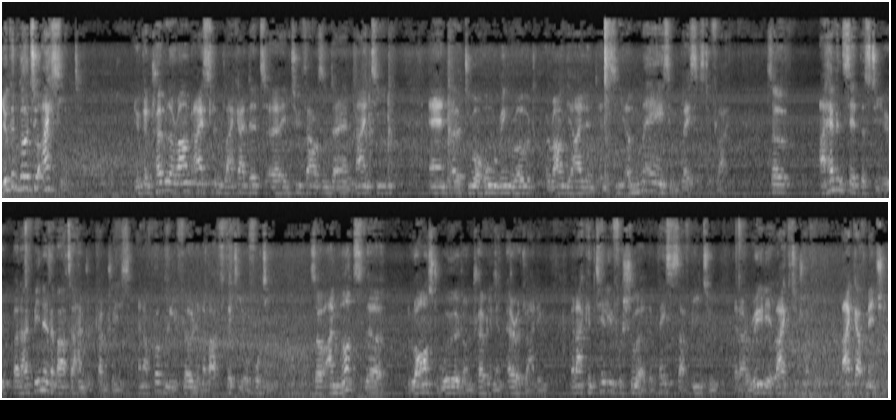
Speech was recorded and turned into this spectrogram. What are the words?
You can go to Iceland. You can travel around Iceland like I did uh, in 2019 and uh, do a whole ring road around the island and see amazing places to fly. So I haven't said this to you, but I've been in about 100 countries and I've probably flown in about 30 or 40. So I'm not the last word on traveling and paragliding, but I can tell you for sure the places I've been to that I really like to travel, like I've mentioned,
